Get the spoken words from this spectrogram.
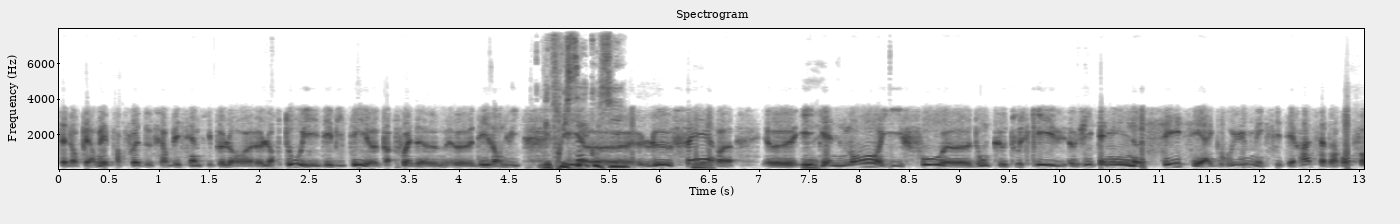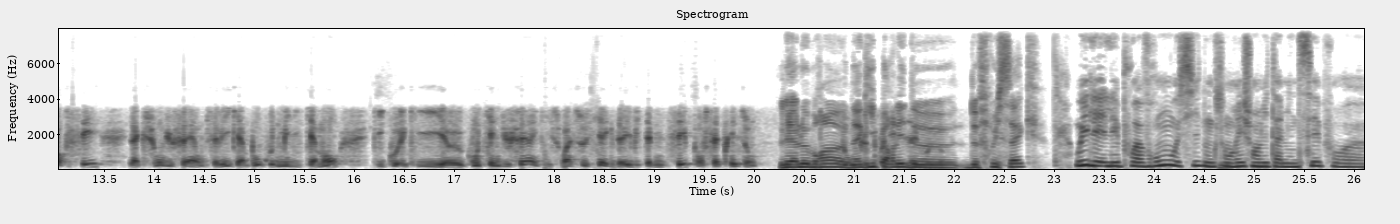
ça leur permet parfois de faire baisser un petit peu leur, leur taux et d'éviter euh, parfois euh, euh, des ennuis. Les fruits secs aussi. Le fer, également, il faut donc tout ce qui est vitamine C, c'est agrumes, etc. Ça va renforcer l'action du fer. Vous savez qu'il y a beaucoup de médicaments qui, qui contiennent du fer et qui sont associés avec de la vitamine C pour cette raison. Léa Lebrun, Nagui parlait de, de, fruits secs. Oui, les, les, poivrons aussi, donc sont mm. riches en vitamine C pour. Euh...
